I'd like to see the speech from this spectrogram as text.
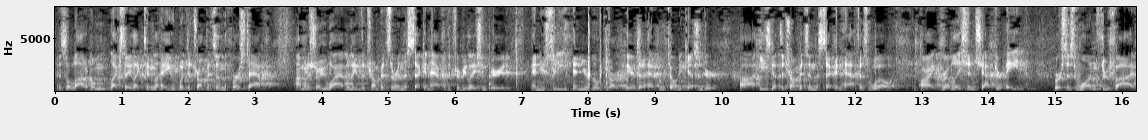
There's a lot of them, like say, like Tim LaHaye, who put the trumpets in the first half. I'm going to show you why I believe the trumpets are in the second half of the tribulation period. And you see in your little chart here that I had from Tony Kessinger, uh, he's got the trumpets in the second half as well. All right, Revelation chapter 8, verses 1 through 5.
